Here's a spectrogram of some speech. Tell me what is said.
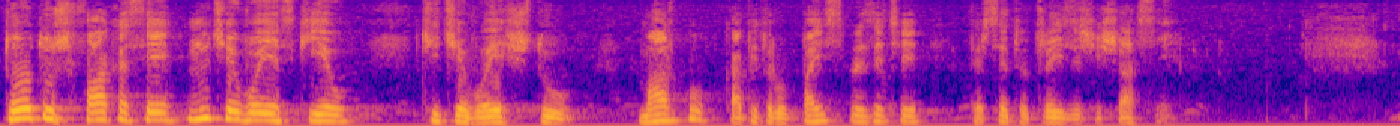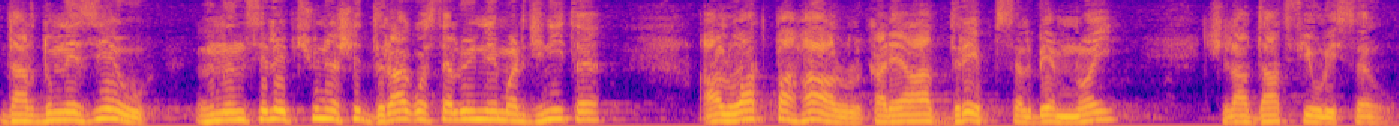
totuși facă-se nu ce voiesc eu, ci ce voiești tu. Marcu, capitolul 14, versetul 36. Dar Dumnezeu, în înțelepciunea și dragostea Lui nemărginită, a luat paharul care era drept să-l bem noi și l-a dat Fiului Său.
